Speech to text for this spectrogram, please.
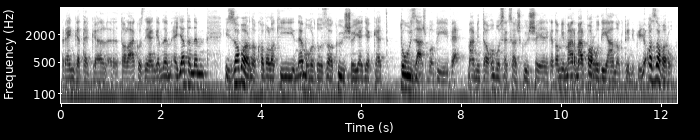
rengeteggel találkozni engem. Nem, egyáltalán nem is zavarnak, ha valaki nem hordozza a külső jegyeket túlzásba véve, mármint a homoszexuális külső jegyeket, ami már-már paródiának tűnik. Ugye, az zavaró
